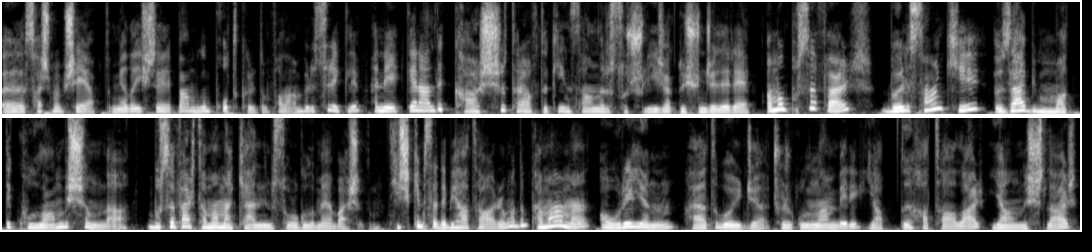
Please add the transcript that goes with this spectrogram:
e, saçma bir şey yaptım. Ya da işte ben bugün pot kırdım falan. Böyle sürekli hani genelde karşı taraftaki insanları suçlayacak düşüncelere. Ama bu sefer böyle sanki özel bir madde kullanmışım da bu sefer tamamen kendimi sorgulamaya başladım. Hiç kimse de bir hata aramadım. Tamamen Aurelia'nın hayatı boyunca çocukluğundan beri yaptığı hatalar, yanlışlar,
